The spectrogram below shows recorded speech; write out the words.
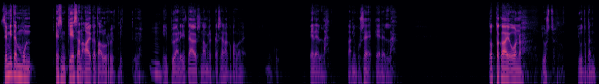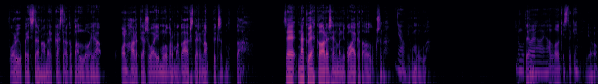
se, miten mun esim. kesän aikataulu rytmittyy, mm. niin pyörii täysin amerikkalaisen jalkapallon niin kuin edellä, tai niin kuin se edellä. Totta kai on just YouTuben For You page täynnä amerikkalaista jalkapalloa, ja on hartiasuojia, mulla on varmaan kahdeksan eri nappikset, mutta se näkyy ehkä arjessa enemmän niin kuin aikataulutuksena, Joo. niin kuin mulla. No, mutta on ihan, ihan loogistakin. Joo.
